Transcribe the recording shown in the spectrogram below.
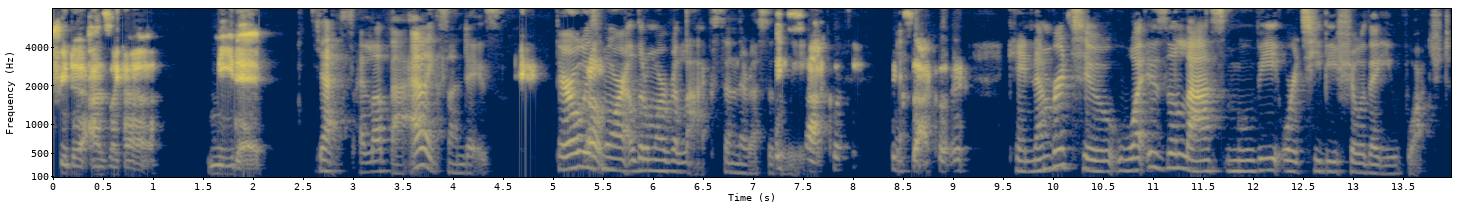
treat it as like a me day yes i love that. I like sundays. They're always oh. more a little more relaxed than the rest of the exactly. week. Exactly. Exactly Okay, number two, what is the last movie or TV show that you've watched?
